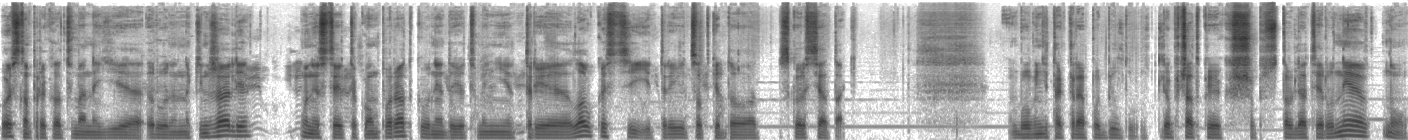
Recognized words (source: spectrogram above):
Ось, наприклад, в мене є руни на кінжалі. Вони стоять в такому порядку, вони дають мені 3 ловкості і 3% до скорості атаки. Бо мені так треба по білду. Для початку, якщо вставляти руни, ну,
